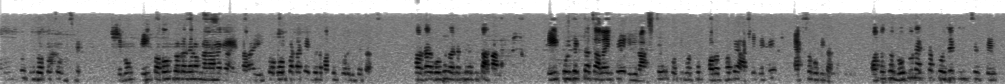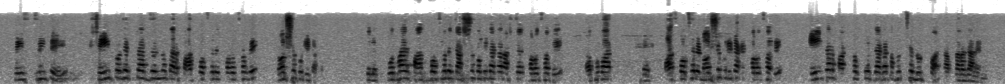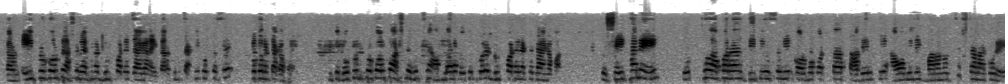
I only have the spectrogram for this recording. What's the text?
তদন্ত দ্রুত চলছে এবং এই তদন্তটা যেন না আগায় তারা এই প্রকল্পটাকে বাতিল করে দিতে চাচ্ছে। সরকার বলছে তাদের কিন্তু টাকা নেই। এই প্রজেক্টটা চালাইতে এই রাষ্ট্রের প্রতি বছর খরচ হবে আশি থেকে একশো কোটি টাকা। অথচ নতুন একটা প্রজেক্ট নিচ্ছে ফেজ থ্রিতে সেই প্রজেক্টটার জন্য তার পাঁচ বছরের খরচ হবে নয়শো কোটি টাকা। তাহলে কোথায় পাঁচ বছরে চারশো কোটি টাকা রাষ্ট্রের খরচ হবে? অথবা পাঁচ বছরে নয়শো কোটি টাকা খরচ হবে? এইটার পার্থক্যের জায়গাটা হচ্ছে লুটপাট, আপনারা জানেন। কারণ এই প্রকল্পে আসলে এখন আর লুটপাটের জায়গা নাই। তারা কিন্তু চাকরি করতেছে বেতনের টাকা পায়। কিন্তু নতুন প্রকল্প আসলে হচ্ছে আমলারা নতুন করে লুটপাটের একটা জায়গা পান। তো সেইখানে তথ্য আপারা দ্বিতীয় শ্রেণির কর্মকর্তা তাদেরকে আওয়ামী লীগ বানানোর চেষ্টা না করে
